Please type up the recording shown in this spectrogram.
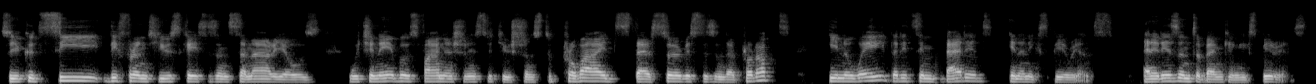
So you could see different use cases and scenarios which enables financial institutions to provide their services and their products in a way that it's embedded in an experience. And it isn't a banking experience.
